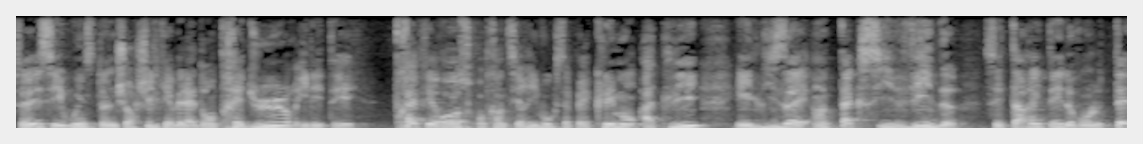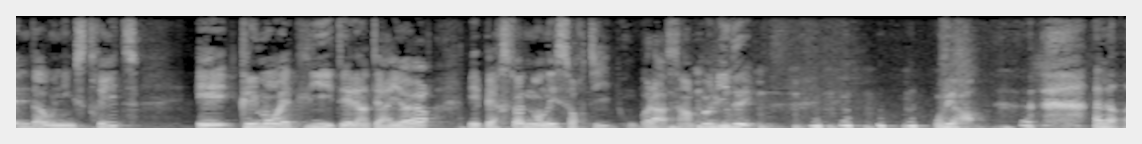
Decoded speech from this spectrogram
Vous savez, c'est Winston Churchill qui avait la dent très dure, il était très féroce contre un de ses rivaux qui s'appelait Clément Attlee, et il disait un taxi vide s'est arrêté devant le 10 Downing Street, et Clément Attlee était à l'intérieur, mais personne n'en est sorti. Donc voilà, c'est un peu l'idée. On verra. Alors,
